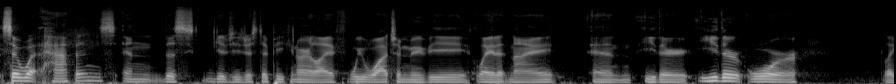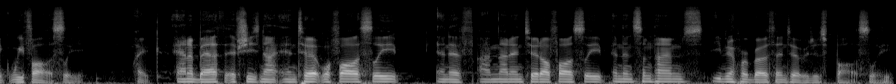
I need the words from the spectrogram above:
so what happens, and this gives you just a peek in our life. We watch a movie late at night, and either either or, like we fall asleep. Like Annabeth, if she's not into it, will fall asleep, and if I'm not into it, I'll fall asleep. And then sometimes, even if we're both into it, we just fall asleep.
